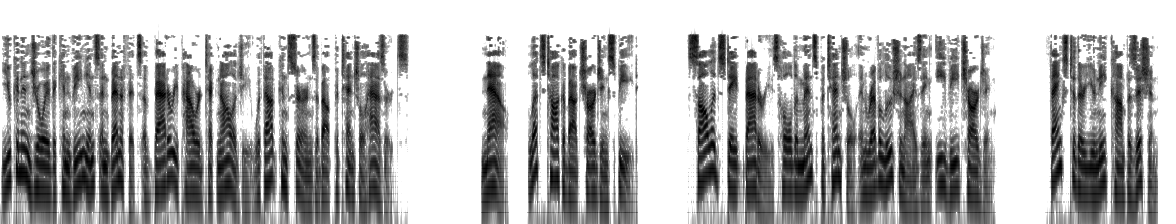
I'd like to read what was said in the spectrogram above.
You can enjoy the convenience and benefits of battery powered technology without concerns about potential hazards. Now, Let's talk about charging speed. Solid state batteries hold immense potential in revolutionizing EV charging. Thanks to their unique composition,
